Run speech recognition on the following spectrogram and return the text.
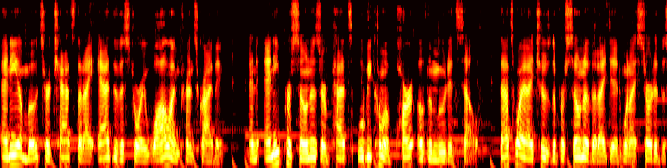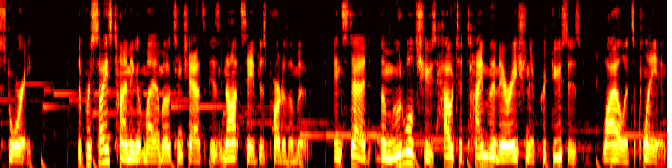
any emotes or chats that I add to the story while I'm transcribing, and any personas or pets will become a part of the mood itself. That's why I chose the persona that I did when I started the story. The precise timing of my emotes and chats is not saved as part of the mood. Instead, the mood will choose how to time the narration it produces while it's playing,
